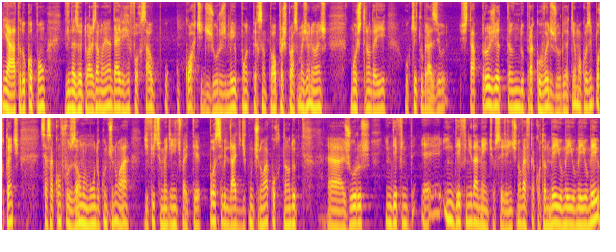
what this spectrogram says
E a ata do Copom, vindo às 8 horas da manhã, deve reforçar o, o, o corte de juros de meio ponto percentual para as próximas reuniões, mostrando aí o que, que o Brasil está projetando para a curva de juros. Aqui é uma coisa importante: se essa confusão no mundo continuar, dificilmente a gente vai ter possibilidade de continuar cortando uh, juros é, indefinidamente, ou seja, a gente não vai ficar cortando meio, meio, meio, meio,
